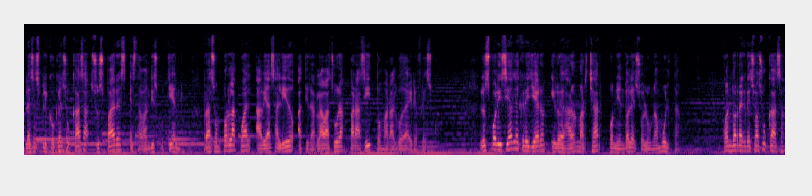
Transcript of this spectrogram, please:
les explicó que en su casa sus padres estaban discutiendo, razón por la cual había salido a tirar la basura para así tomar algo de aire fresco. Los policías le creyeron y lo dejaron marchar poniéndole solo una multa. Cuando regresó a su casa,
